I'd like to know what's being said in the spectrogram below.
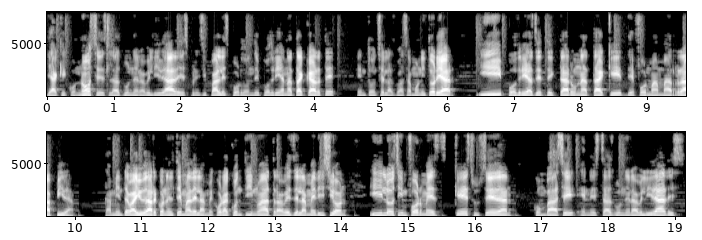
ya que conoces las vulnerabilidades principales por donde podrían atacarte, entonces las vas a monitorear y podrías detectar un ataque de forma más rápida. También te va a ayudar con el tema de la mejora continua a través de la medición y los informes que sucedan con base en estas vulnerabilidades.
